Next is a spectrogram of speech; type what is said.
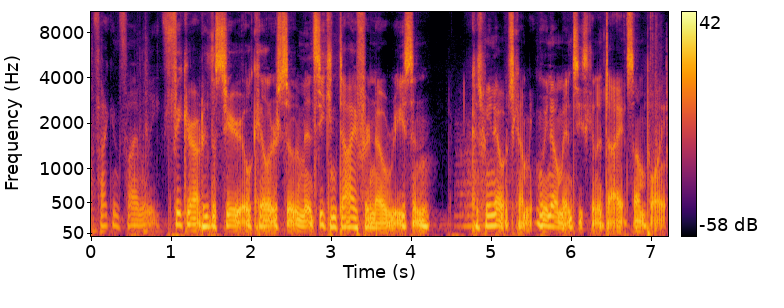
If I can finally figure out who the serial killer is so Mitzi can die for no reason. Because we know it's coming. We know Mitzi's gonna die at some point.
